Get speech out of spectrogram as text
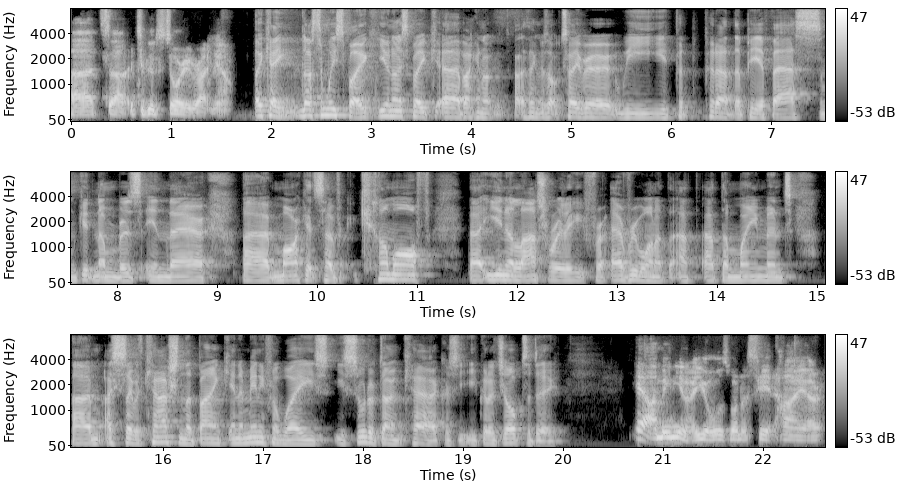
uh, it's, uh, it's a good story right now. Okay, last time we spoke, you and I spoke uh, back in I think it was October. We put put out the PFS, some good numbers in there. Uh, markets have come off uh, unilaterally for everyone at the, at, at the moment. Um, I say with cash in the bank, in a meaningful way, you sort of don't care because you've got a job to do. Yeah, I mean, you know, you always want to see it higher.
